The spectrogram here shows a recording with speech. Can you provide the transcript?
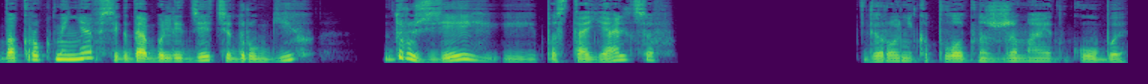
Вокруг меня всегда были дети других, друзей и постояльцев. Вероника плотно сжимает губы.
